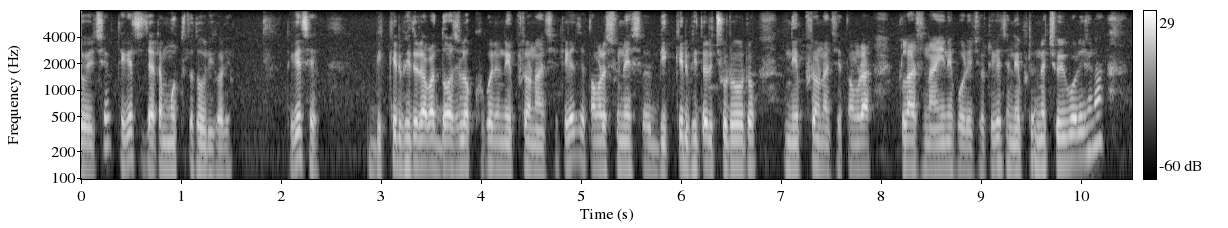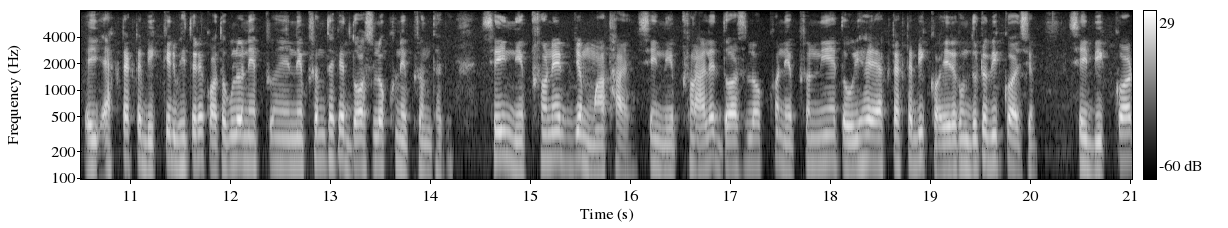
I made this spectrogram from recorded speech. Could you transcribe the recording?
রয়েছে, ঠিক আছে? যেটা মূত্র তৈরি করে, ঠিক আছে? বৃক্কের ভিতরে আবার দশ লক্ষ করে নেফ্রন আছে ঠিক আছে? তোমরা শুনে এসো, বৃক্কের ভিতরে ছোটো ছোটো নেফ্রন আছে তোমরা ক্লাস নাইনে পড়েছো ঠিক আছে? নেফ্রনের ছবি পড়েছো না? এই একটা একটা বৃক্কের ভিতরে কতগুলো নেফ্রন থাকে? দশ লক্ষ নেফ্রন থাকে। সেই নেফ্রনের যে মাথায় সেই নেফ্রন তাহলে দশ লক্ষ নেফ্রন নিয়ে তৈরি হয় একটা একটা বৃক্ষ এরকম দুটো বৃক্ষ আছে। সেই বৃক্ষর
